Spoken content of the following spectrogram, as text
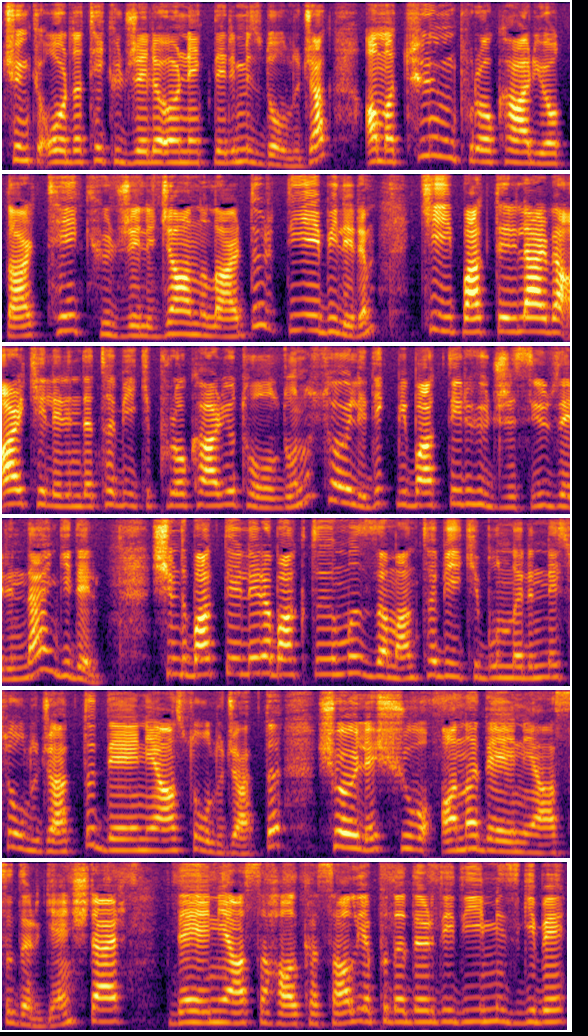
Çünkü orada tek hücreli örneklerimiz de olacak. Ama tüm prokaryotlar tek hücreli canlılardır diyebilirim. Ki bakteriler ve arkelerinde tabii ki prokaryot olduğunu söyledik. Bir bakteri hücresi üzerinden gidelim. Şimdi bakterilere baktığımız zaman tabii ki bunların nesi olacaktı? DNA'sı olacaktı. Şöyle şu ana DNA'sıdır gençler. DNA'sı halkasal yapıdadır dediğimiz gibi.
